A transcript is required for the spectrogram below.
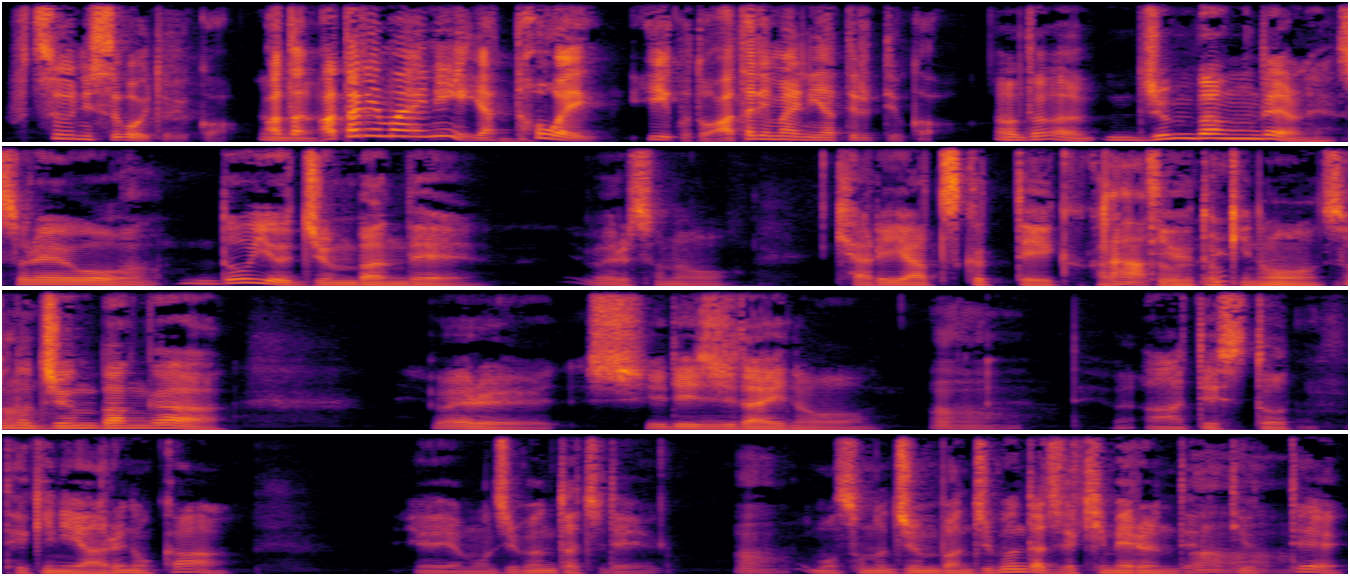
普通にすごいというか、あたうん当たり前にやった方がいいことを当たり前にやってるっていうか、あだから、順番だよね。それを、どういう順番で、いわゆるその、キャリア作っていくかっていう時の、その順番が、いわゆる CD 時代のうん。アーティスト的にやるのか、いやいやもう自分たちで、うん。もうその順番自分たちで決めるんでって言って、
